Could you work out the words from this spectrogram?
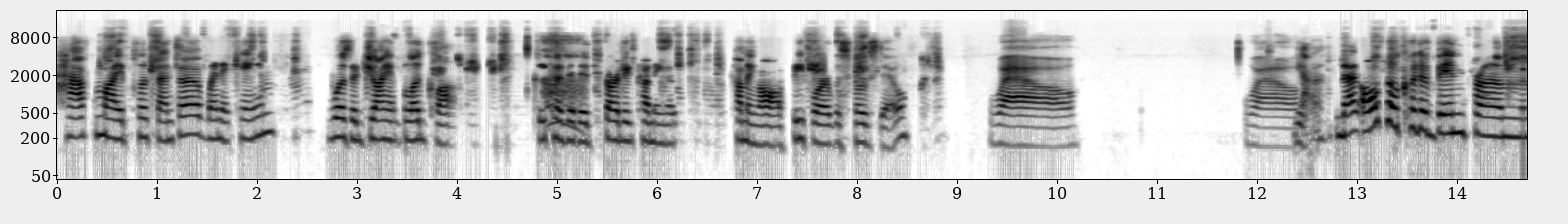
half my placenta when it came was a giant blood clot because it had started coming coming off before it was supposed to. wow. Wow. Yeah, that also could have been from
